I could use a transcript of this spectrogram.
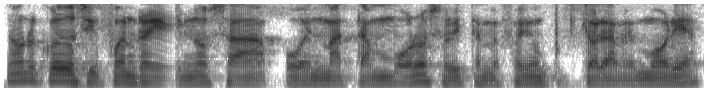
no recuerdo si fue en Reynosa o en Matamoros, ahorita me falla un poquito la memoria,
